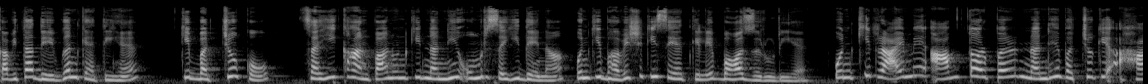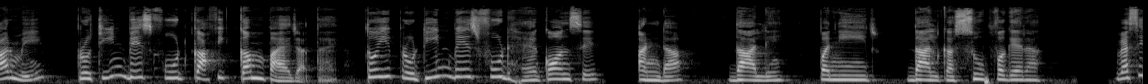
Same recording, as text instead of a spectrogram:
कविता देवगन कहती हैं कि बच्चों को सही खान पान उनकी नन्ही उम्र से ही देना उनकी भविष्य की सेहत के लिए बहुत ज़रूरी है। उनकी राय में आमतौर पर नन्हे बच्चों के आहार में प्रोटीन बेस्ड फ़ूड काफ़ी कम पाया जाता है। तो ये प्रोटीन बेस्ड फ़ूड हैं कौन से? अंडा, दालें, पनीर, दाल का सूप वगैरह। वैसे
